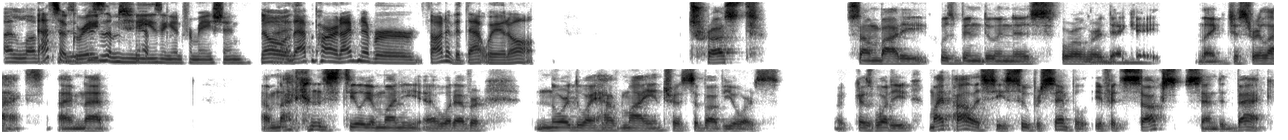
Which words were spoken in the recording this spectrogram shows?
I love That's it. a great this is amazing tip. information. No, that part I've never thought of it that way at all. Trust somebody who's been doing this for over a mm-hmm. decade. Like just relax. I'm not I'm not going to steal your money or whatever, nor do I have my interests above yours. Because what you, my policy is super simple. If it sucks, send it back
